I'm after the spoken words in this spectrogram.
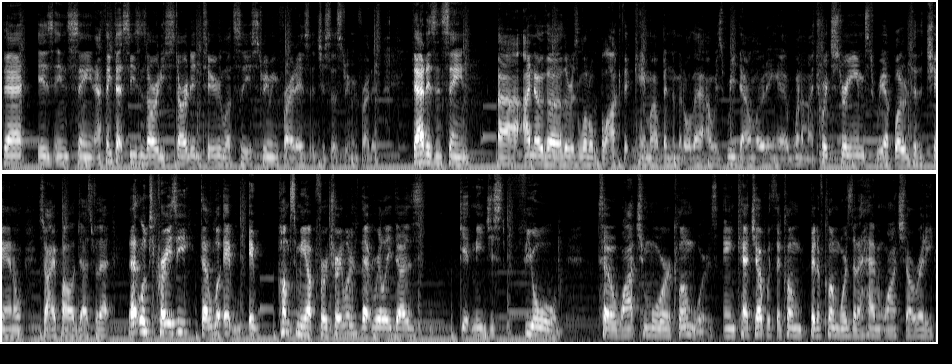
That is insane. I think that season's already started too. Let's see, streaming Fridays. It just says streaming Fridays. That is insane. Uh, I know the there was a little block that came up in the middle of that. I was re-downloading uh, one of my Twitch streams to re-upload to the channel, so I apologize for that. That looks crazy. That look it it pumps me up for a trailer. That really does get me just fueled to watch more Clone Wars and catch up with the clone, bit of Clone Wars that I haven't watched already.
